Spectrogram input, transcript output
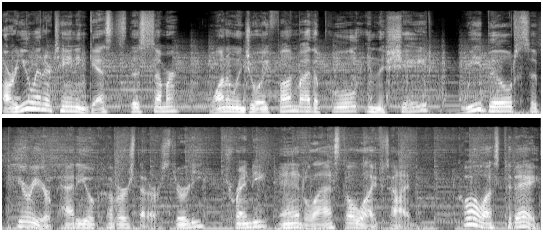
Are you entertaining guests this summer? Want to enjoy fun by the pool in the shade? We build superior patio covers that are sturdy, trendy, and last a lifetime. Call us today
